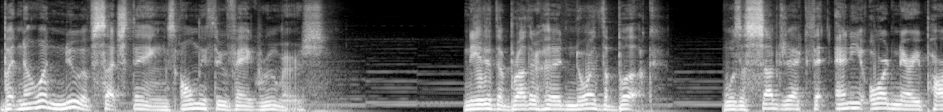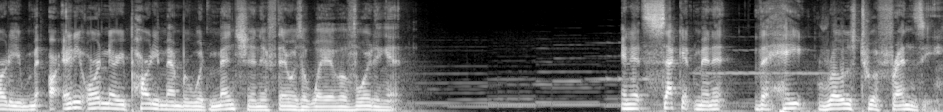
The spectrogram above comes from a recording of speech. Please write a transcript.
But no one knew of such things only through vague rumors. Neither the Brotherhood nor the book was a subject that any ordinary party any ordinary party member would mention if there was a way of avoiding it. In its second minute, the hate rose to a frenzy.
